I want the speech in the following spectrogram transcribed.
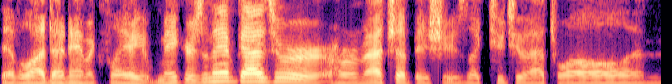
They have a lot of dynamic playmakers, and they have guys who are, who are matchup issues like Tutu Atwell and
